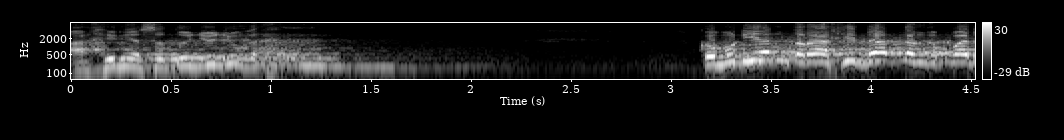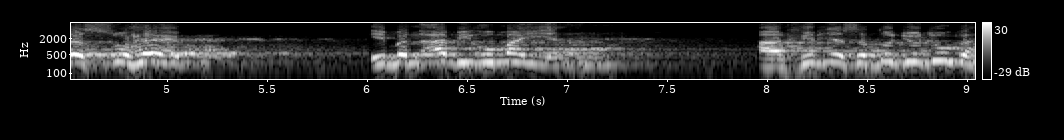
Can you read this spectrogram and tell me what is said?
Akhirnya setuju juga. Kemudian terakhir datang kepada Suhaib ibn Abi Umayyah. Akhirnya setuju juga.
